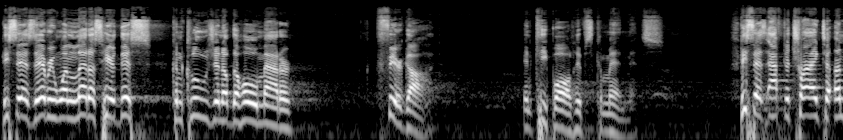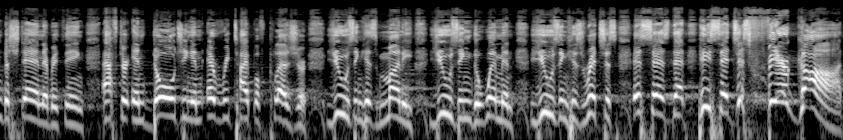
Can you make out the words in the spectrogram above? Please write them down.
He says, Everyone, let us hear this conclusion of the whole matter. Fear God and keep all his commandments. He says, after trying to understand everything, after indulging in every type of pleasure, using his money, using the women, using his riches, it says that he said, just fear God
